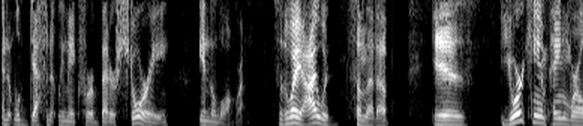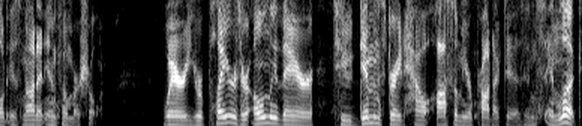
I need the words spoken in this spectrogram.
and it will definitely make for a better story in the long run. So the way I would sum that up is your campaign world is not an infomercial where your players are only there to demonstrate how awesome your product is. And, and look,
